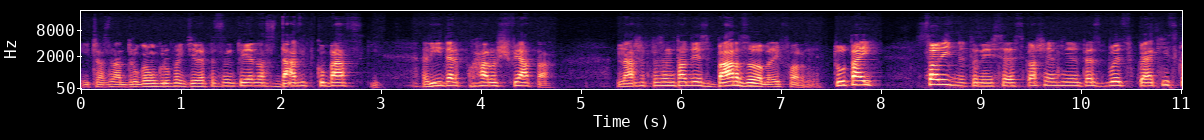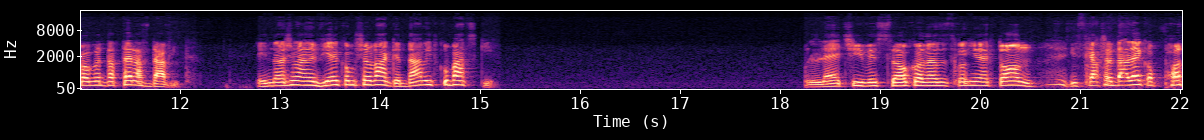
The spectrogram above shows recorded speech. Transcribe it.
I czas na drugą grupę, gdzie reprezentuje nas Dawid Kubacki, lider Pucharu Świata. Nasz reprezentant jest w bardzo dobrej formie. Tutaj solidny turniej skocznie nie bez błysku. Jaki skok da teraz Dawid? I na razie mamy wielką przewagę. Dawid Kubacki. Leci wysoko nad skokiem jak to on i skacze daleko po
